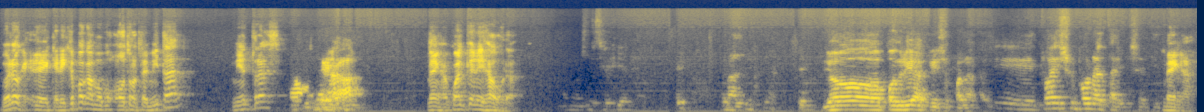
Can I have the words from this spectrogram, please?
Bueno, eh, ¿queréis que pongamos otro temita mientras? Venga. Venga, ¿cuál queréis ahora? Yo pondría Chris Upon a Time. Sí, Twice Upon a Time. Venga.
